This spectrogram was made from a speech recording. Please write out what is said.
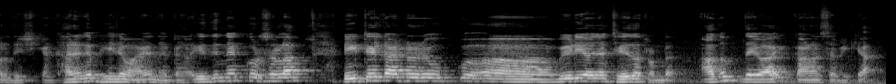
പ്രതീക്ഷിക്കാം. ഘനഗംഭീരമായ നേട്ടങ്ങൾ. ഇതിനെക്കുറിച്ചുള്ള ഡീറ്റെയിൽഡ് ആയിട്ടൊരു വീഡിയോ ഞാൻ ചെയ്തിട്ടുണ്ട്. അതും ദയവായി കാണാൻ ശ്രമിക്കുക.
